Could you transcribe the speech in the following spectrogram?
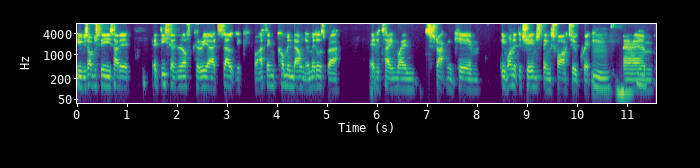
he was obviously he's had a, a decent enough career at Celtic, but I think coming down to Middlesbrough at a time when Strachan came, he wanted to change things far too quick. Mm. Um,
